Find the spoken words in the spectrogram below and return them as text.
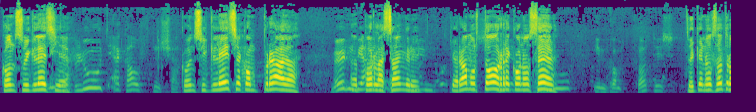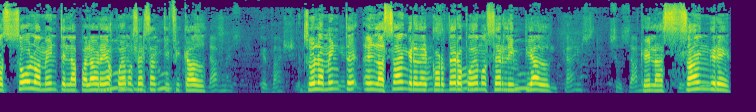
con su iglesia, con su iglesia comprada eh, por la sangre. Queramos todos reconocer de que nosotros solamente en la palabra de Dios podemos ser santificados. Solamente en la sangre del Cordero podemos ser limpiados. Que la sangre,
